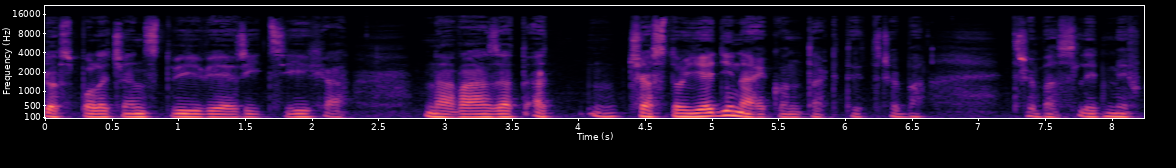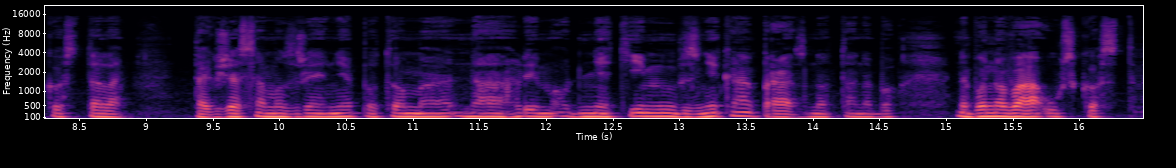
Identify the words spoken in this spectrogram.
do společenství věřících a navázat a často jediné kontakty třeba, třeba s lidmi v kostele. Takže samozřejmě potom náhlým odnětím vzniká prázdnota nebo, nebo nová úzkost.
